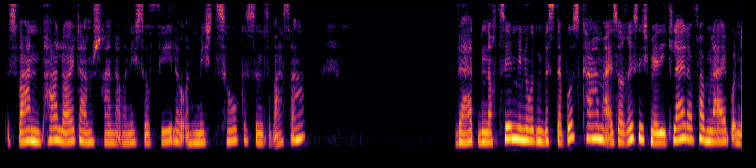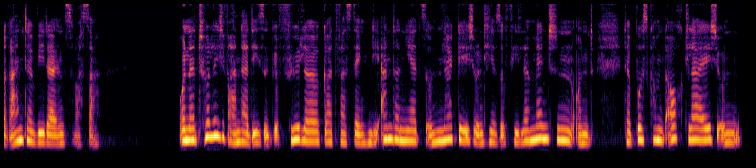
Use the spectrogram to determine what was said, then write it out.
es waren ein paar Leute am Strand, aber nicht so viele und mich zog es ins Wasser. Wir hatten noch zehn Minuten, bis der Bus kam, also riss ich mir die Kleider vom Leib und rannte wieder ins Wasser. Und natürlich waren da diese Gefühle, Gott, was denken die anderen jetzt und nackig und hier so viele Menschen und der Bus kommt auch gleich und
